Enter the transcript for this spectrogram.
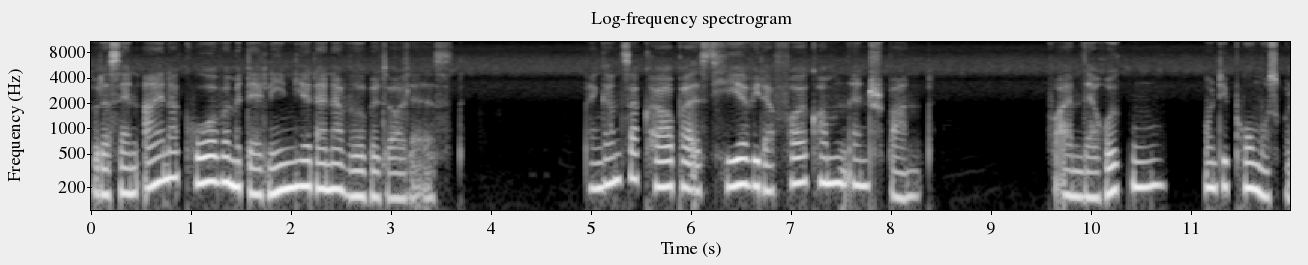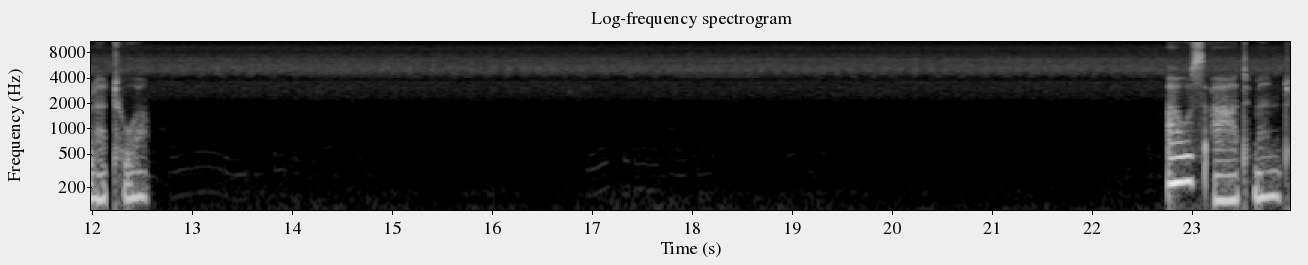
sodass er in einer Kurve mit der Linie deiner Wirbelsäule ist. Dein ganzer Körper ist hier wieder vollkommen entspannt, vor allem der Rücken und die Po-Muskulatur. Ausatmend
